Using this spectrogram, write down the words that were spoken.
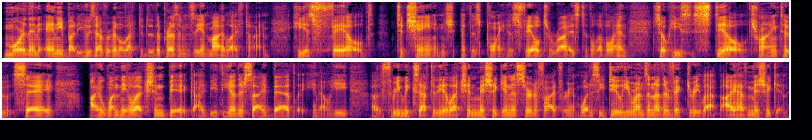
more than anybody who's ever been elected to the presidency in my lifetime, he has failed to change at this point, has failed to rise to the level. And so he's still trying to say, I won the election big. I beat the other side badly. You know, he, uh, three weeks after the election, Michigan is certified for him. What does he do? He runs another victory lap. I have Michigan.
